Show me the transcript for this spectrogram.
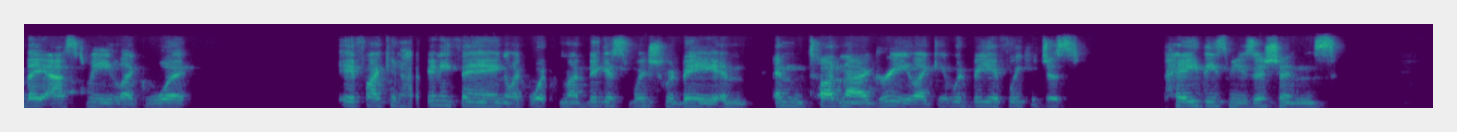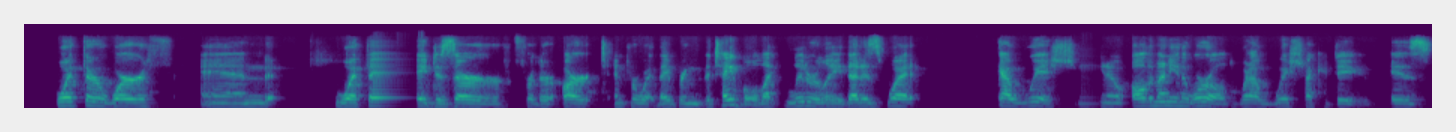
they asked me like what if I could have anything, like what my biggest wish would be. And and Tod and I agree, like it would be if we could just pay these musicians what they're worth and what they deserve for their art and for what they bring to the table. Like literally, that is what I wish, you know, all the money in the world, what I wish I could do is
